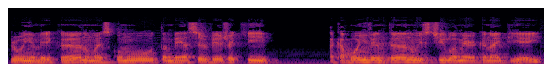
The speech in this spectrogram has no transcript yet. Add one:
brewing americano, mas como também a cerveja que acabou inventando o estilo American IPA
